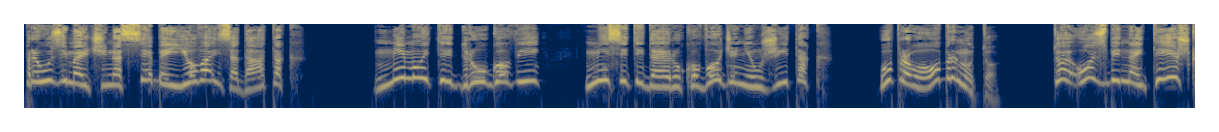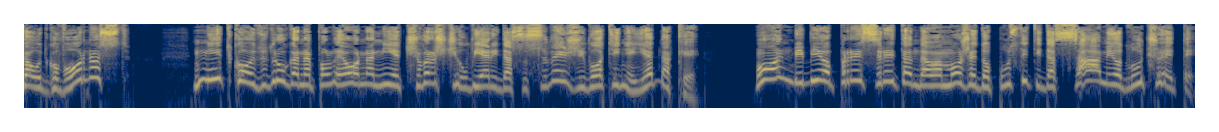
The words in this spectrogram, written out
preuzimajući na sebe i ovaj zadatak. Nemojte drugovi misliti da je rukovođenje užitak. Upravo obrnuto. To je ozbiljna i teška odgovornost. Nitko od druga Napoleona nije čvršći u vjeri da su sve životinje jednake. On bi bio presretan da vam može dopustiti da sami odlučujete,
